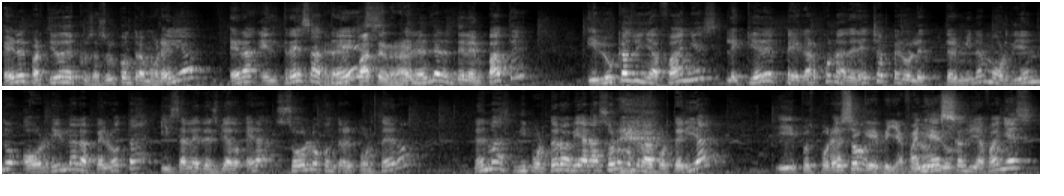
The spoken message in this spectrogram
Era el partido de Cruz Azul contra Morelia. Era el 3 a El 3. empate, ¿verdad? Era el del, del empate. Y Lucas Villafañez le quiere pegar con la derecha, pero le termina mordiendo horrible a la pelota y sale desviado. Era solo contra el portero. Es más, ni portero había, era solo contra la portería. Y pues por Así eso. que Villafañez- Lu- Lucas Villafañez,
